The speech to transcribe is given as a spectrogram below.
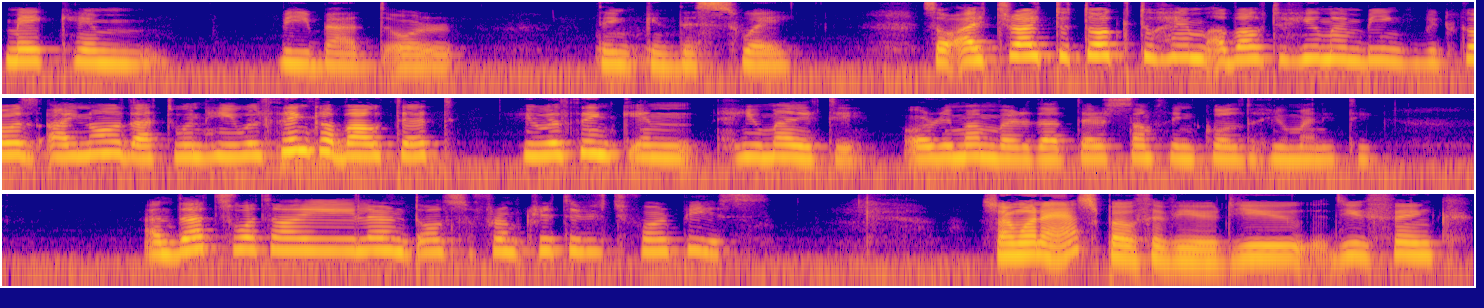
make him be bad or think in this way. So i tried to talk to him about a human being because i know that when he will think about it he will think in humanity or remember that there's something called humanity. And that's what i learned also from creativity for peace. So, I want to ask both of you do you, do you think,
